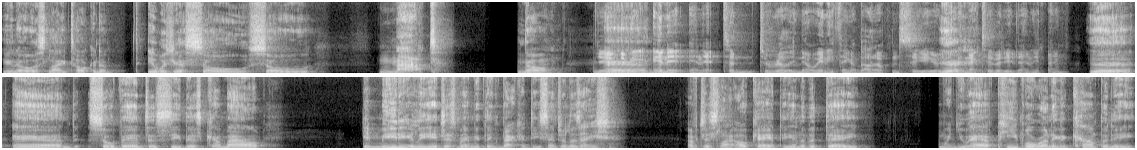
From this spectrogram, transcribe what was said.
You know, it's like talking to, it was just so, so not known. Yeah, to be in it, in it, to to really know anything about OpenSea or Yeah. the connectivity to anything. Yeah, and so then to see this come out, immediately it just made me think back to decentralization. Of just like, okay, at the end of the day, when you have people running a company,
